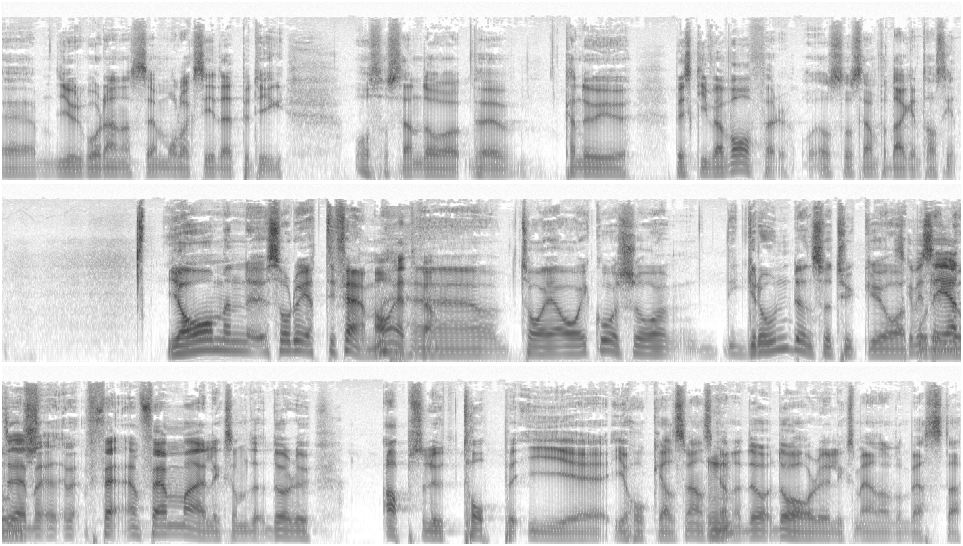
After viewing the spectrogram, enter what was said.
eh, Djurgårdens målvaktssida ett betyg och så sen då kan du ju beskriva varför och så sen får Dagen ta sin. Ja, men sa du 1 till 5? Ja, 1 till 5. Eh, tar jag AIK så i grunden så tycker jag Ska att vi säga Lunds... att en femma är liksom, då är du absolut topp i, i Hockeyallsvenskan. Mm. Då, då har du liksom en av de bästa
